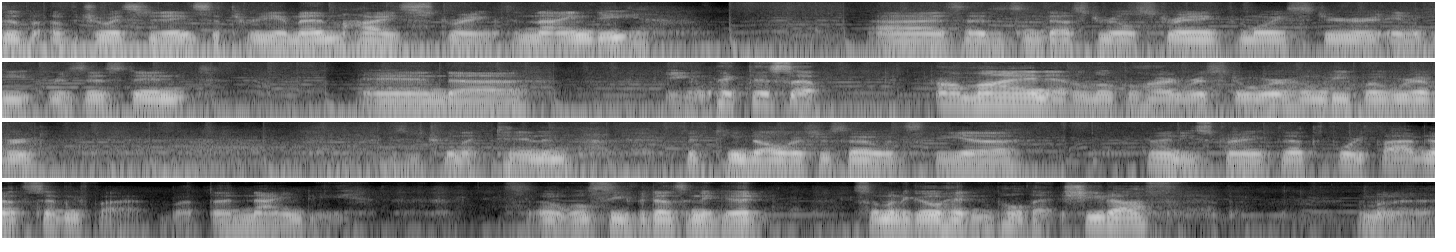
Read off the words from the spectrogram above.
Adhesive of choice today is a 3M high strength 90. Uh, it says it's industrial strength, moisture, and heat resistant. And uh, you can pick this up online at a local hardware store, Home Depot, wherever. It's between like 10 and 15 dollars or so. It's the uh, 90 strength, not the 45, not the 75, but the 90. So we'll see if it does any good. So I'm gonna go ahead and pull that sheet off. I'm gonna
